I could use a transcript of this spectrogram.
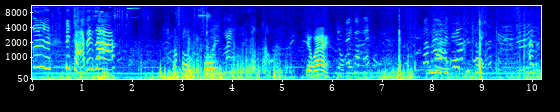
cứ thích thả tay ra. Mất rồi thì thôi. Siêu quá Cầm lấy Cầm lấy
